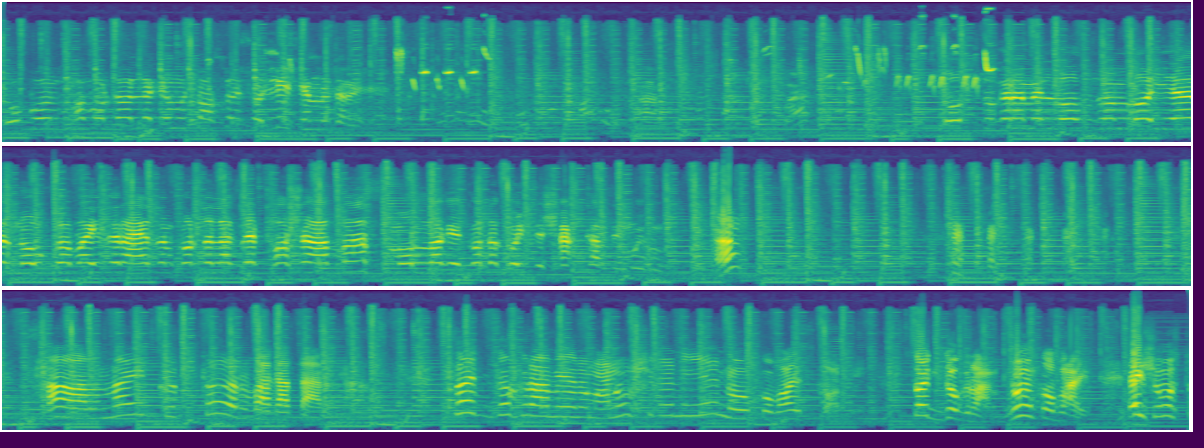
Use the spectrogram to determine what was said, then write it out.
গোপন খবর দেওয়ার লেগে আমি তত্ত্বরে চললি কেমনে ধরে চোদ্দ গ্রামের লোকজন লইয়া নৌকা বাইজের আয়োজন করতে লাগছে। ঠসা আব্বাস মোল্লাকে কথা কইছে সাক্ষাতে মুই। হ্যাঁ? সাল নাই কুত্তর বাগাতার না। চোদ্দ গ্রামের মানুষরে নিয়ে নৌকো বাইস করে। চোদ্দ গ্রাম নৌকো বাইস এই সমস্ত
